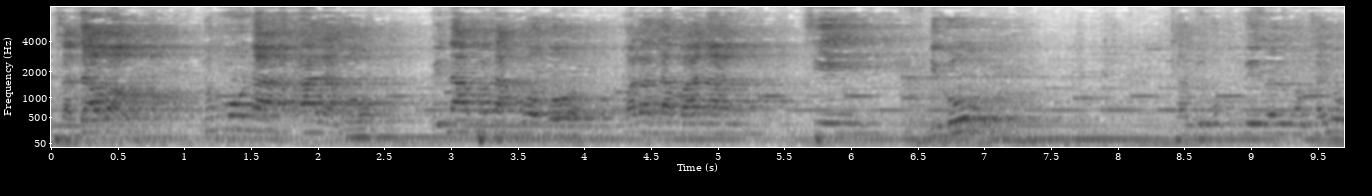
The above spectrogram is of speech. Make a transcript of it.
sa Davao. Nung una, akala ko, pinapatakbo ko para labanan si Digong. Sabi ko, pumira naman kayo.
